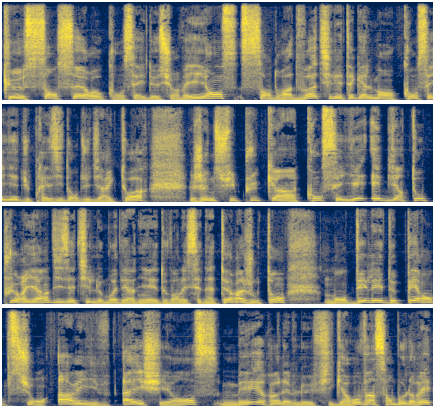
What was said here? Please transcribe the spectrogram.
que censeur au conseil de surveillance, sans droit de vote. Il est également conseiller du président du directoire. Je ne suis plus qu'un conseiller et bientôt plus rien, disait-il le mois dernier devant les sénateurs, ajoutant mon délai de péremption arrive à échéance, mais relève le Figaro, Vincent Bolloré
